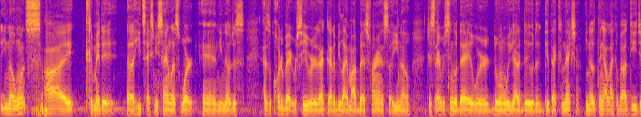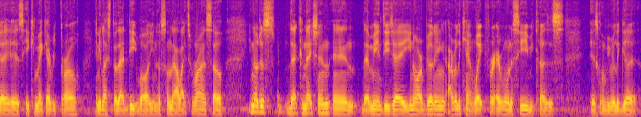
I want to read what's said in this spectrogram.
You know, once I committed, uh, he texted me saying, let's work. And, you know, just as a quarterback receiver, that got to be like my best friend. So, you know, just every single day we're doing what we got to do to get that connection. You know, the thing I like about DJ is he can make every throw and he likes to throw that deep ball, you know, something that I like to run. So, you know, just that connection and that me and DJ, you know, are building, I really can't wait for everyone to see because it's, it's going to be really good.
